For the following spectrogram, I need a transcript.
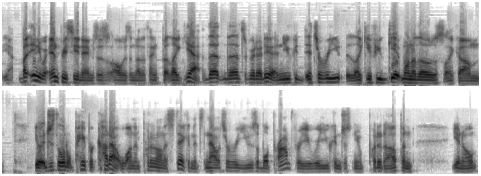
yeah, but anyway, NPC names is always another thing. But like, yeah, that that's a great idea, and you could it's a re like if you get one of those like um you know just a little paper cutout one and put it on a stick, and it's now it's a reusable prompt for you where you can just you know put it up and you know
